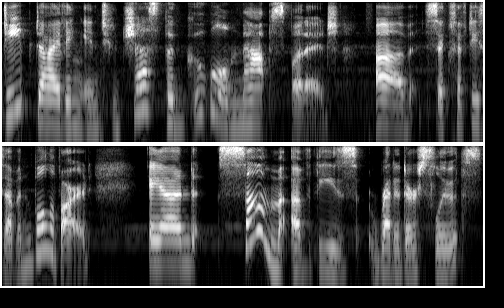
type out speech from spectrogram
deep diving into just the Google Maps footage of 657 Boulevard. And some of these Redditor sleuths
